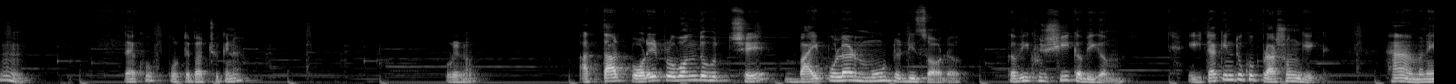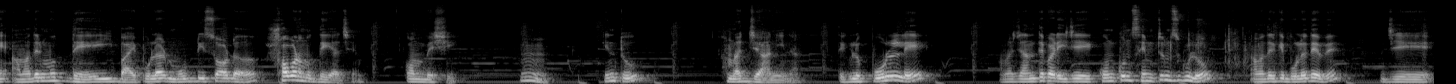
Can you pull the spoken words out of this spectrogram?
হুম, দেখো, পড়তে পারছ কিনা? পড়ে নাও। আর তার পরের প্রবন্ধ হচ্ছে বাইপোলার মুড ডিসঅর্ডার কবি খুশি, কবি গম। এইটা কিন্তু খুব প্রাসঙ্গিক। হ্যাঁ মানে আমাদের মধ্যে এই বাইপোলার মুড ডিসঅর্ডার সবার মধ্যেই আছে, কম বেশি। হুম, কিন্তু আমরা জানি না। তো এগুলো পড়লে আমরা জানতে পারি যে কোন কোন সিমটমসগুলো আমাদেরকে বলে দেবে যে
